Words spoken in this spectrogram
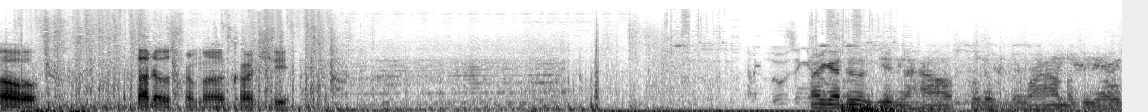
Oh, I thought it was from uh, Crunchy. All you gotta do is get in the house, so the, the round will be over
